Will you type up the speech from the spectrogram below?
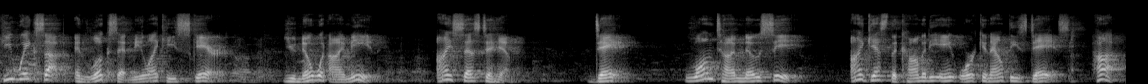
He wakes up and looks at me like he's scared. You know what I mean. I says to him, Dave, long time no see. I guess the comedy ain't working out these days. Huh.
